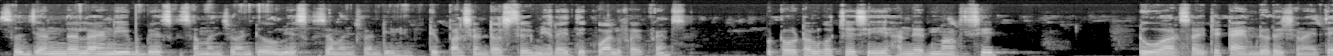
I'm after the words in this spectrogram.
so general and ఈబీఎస్కి సంబంధించి ఓబీఎస్కి సంబంధించి ఫిఫ్టీ పర్సెంట్ వస్తే మీరైతే క్వాలిఫై ఫ్రెండ్స్ టోటల్గా వచ్చేసి హండ్రెడ్ మార్క్స్ టూ అవర్స్ అయితే టైం డ్యూరేషన్ అయితే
